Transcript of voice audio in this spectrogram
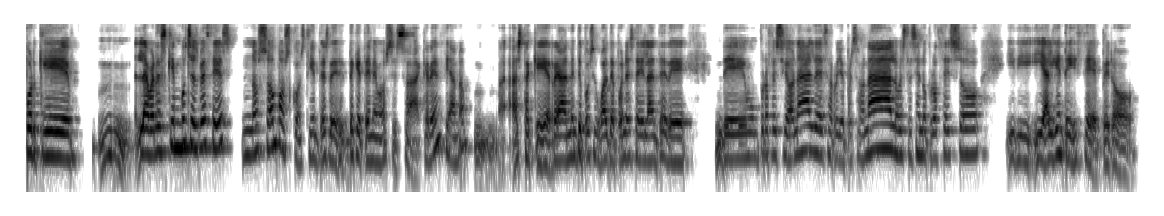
porque mm, la verdad es que muchas veces no somos conscientes de, que tenemos esa creencia, ¿no? Hasta que realmente pues igual te pones delante de, un profesional de desarrollo personal o estás en un proceso y alguien te dice, pero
